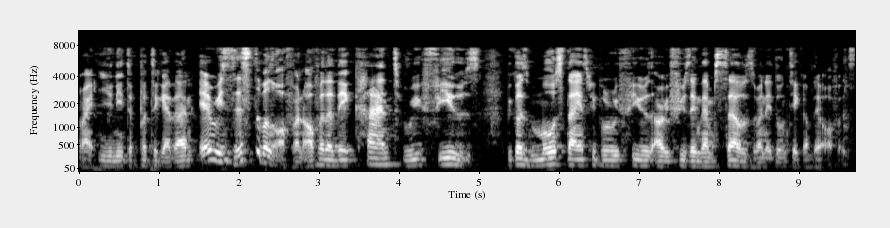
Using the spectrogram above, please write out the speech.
right? You need to put together an irresistible offer, an offer that they can't refuse because most times people refuse are refusing themselves when they don't take up their offers.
